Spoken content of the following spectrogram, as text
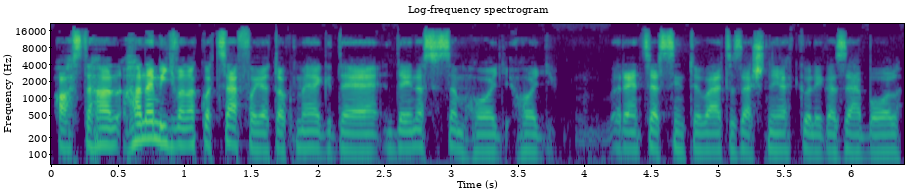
Aztán, ha, ha nem így van, akkor cáfoljatok meg, de, de én azt hiszem, hogy, hogy rendszer szintű változás nélkül igazából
